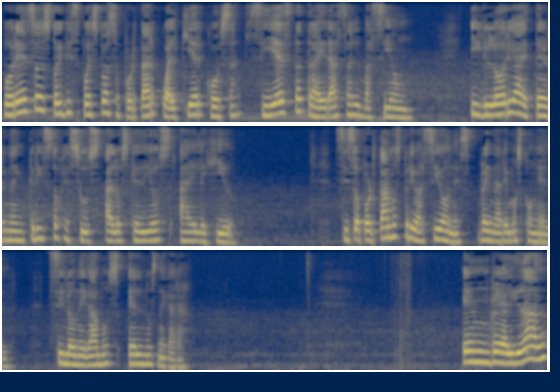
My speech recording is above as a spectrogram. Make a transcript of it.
por eso estoy dispuesto a soportar cualquier cosa si ésta traerá salvación y gloria eterna en Cristo Jesús a los que Dios ha elegido. Si soportamos privaciones, reinaremos con Él. Si lo negamos, Él nos negará. En realidad,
